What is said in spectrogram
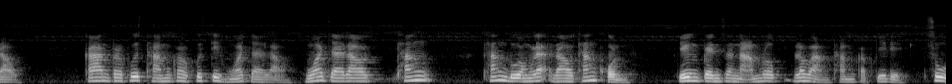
เรา การประพฤติธรรมก็พฤติที่หัวใจเรา หัวใจเราทั้งทั้งดวงและเราทั้งคน จึงเป็นสนามรบระหว่างธรรมกับกิเลสสู้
